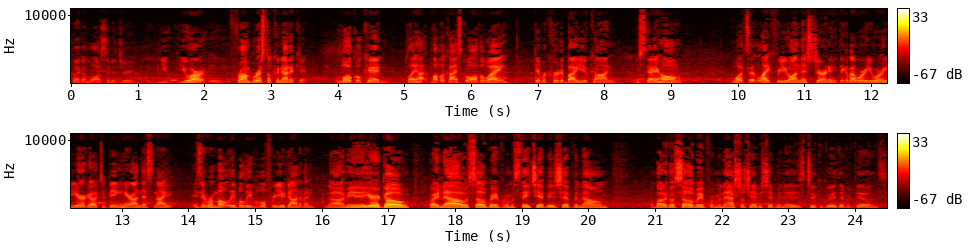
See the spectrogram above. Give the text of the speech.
Feel like I'm lost in a dream. You you are from Bristol, Connecticut, local kid. Play public high school all the way. Get recruited by UConn. You stay home. What's it like for you on this journey? Think about where you were a year ago to being here on this night. Is it remotely believable for you, Donovan? No, I mean, a year ago, right now, I was celebrating from a state championship, and now I'm about to go celebrate from a national championship, and it is two completely different feelings.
